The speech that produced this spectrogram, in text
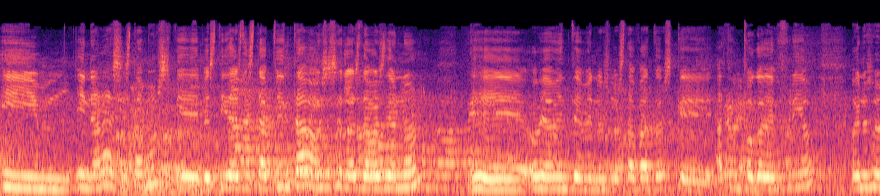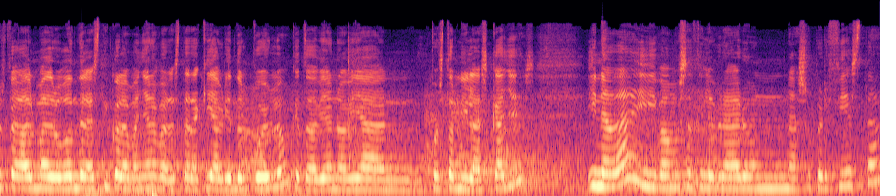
Y, y nada, si estamos eh, vestidas de esta pinta, vamos a ser las damas de honor, eh, obviamente menos los zapatos que hace un poco de frío. Hoy nos hemos pegado el madrugón de las 5 de la mañana para estar aquí abriendo el pueblo, que todavía no habían puesto ni las calles. Y nada, y vamos a celebrar una super fiesta.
